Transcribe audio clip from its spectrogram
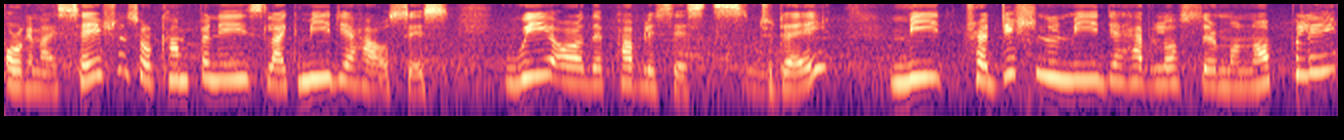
organizations or companies like media houses. We are the publicists today. Me traditional media have lost their monopoly,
